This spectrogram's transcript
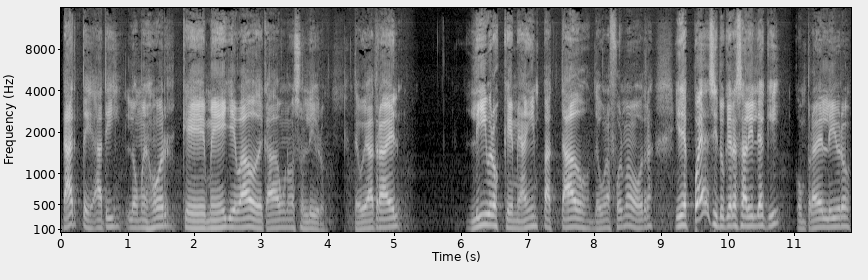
darte a ti lo mejor que me he llevado de cada uno de esos libros. Te voy a traer libros que me han impactado de una forma u otra. Y después, si tú quieres salir de aquí, comprar el libro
